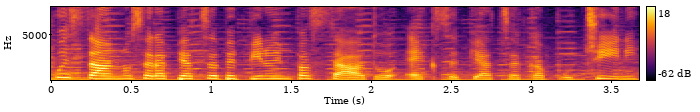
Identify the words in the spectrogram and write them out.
Quest'anno sarà Piazza Peppino Impastato, ex Piazza Cappuccini,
